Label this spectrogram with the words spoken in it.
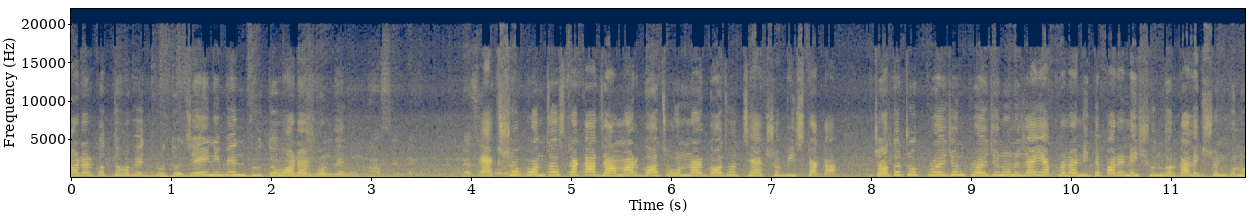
অর্ডার করতে হবে দ্রুত। যেই নেবেন দ্রুত অর্ডার করবেন? একশো পঞ্চাশ টাকা জামার গজ, ওড়নার গজ হচ্ছে একশো বিশ টাকা। যতটুকু প্রয়োজন প্রয়োজন অনুযায়ী আপনারা নিতে পারেন এই সুন্দর কালেকশনগুলো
